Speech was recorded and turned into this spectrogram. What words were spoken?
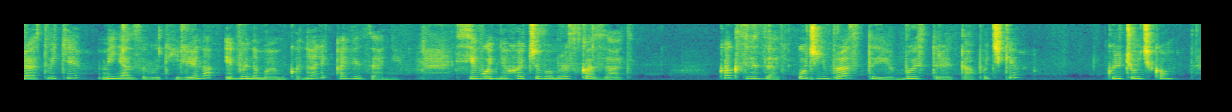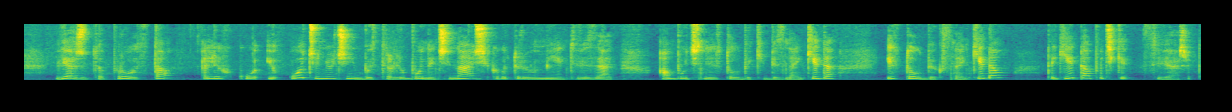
Здравствуйте, меня зовут Елена и вы на моем канале о вязании. Сегодня хочу вам рассказать, как связать очень простые быстрые тапочки крючочком. Вяжутся просто, легко и очень-очень быстро. Любой начинающий, который умеет вязать обычные столбики без накида и столбик с накидом, такие тапочки свяжет.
